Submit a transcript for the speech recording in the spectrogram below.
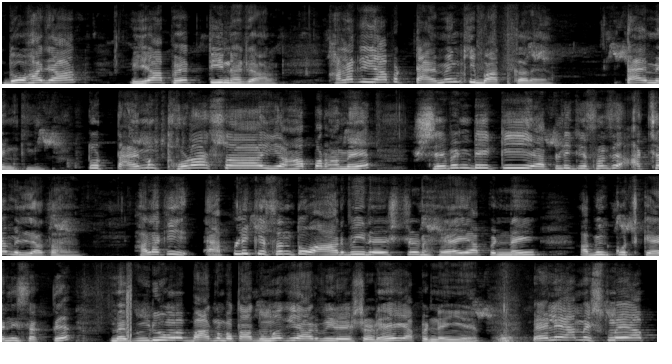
दो हज़ार या फिर तीन हज़ार। हालाँकि यहाँ पर टाइमिंग की बात करें टाइमिंग की। तो टाइमिंग थोड़ा सा यहाँ पर हमें सेवन डे की एप्लीकेशन से अच्छा मिल जाता है। हालाँकि एप्लीकेशन तो आर बी रजिस्टर्ड है या फिर नहीं, अभी कुछ कह नहीं सकते। मैं वीडियो में बाद में बता दूँगा कि आर बी रजिस्टर्ड है या फिर नहीं है। पहले हम इसमें आप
